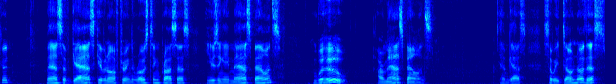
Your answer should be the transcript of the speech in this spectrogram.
Good. Mass of gas given off during the roasting process using a mass balance. Woohoo! Our mass balance. M gas. So we don't know this.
